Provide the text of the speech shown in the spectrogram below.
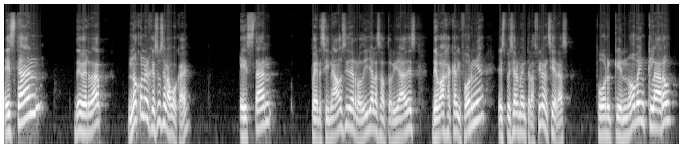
Están de verdad no con el Jesús en la boca, ¿eh? están persinados y de rodillas las autoridades de Baja California, especialmente las financieras, porque no ven claro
